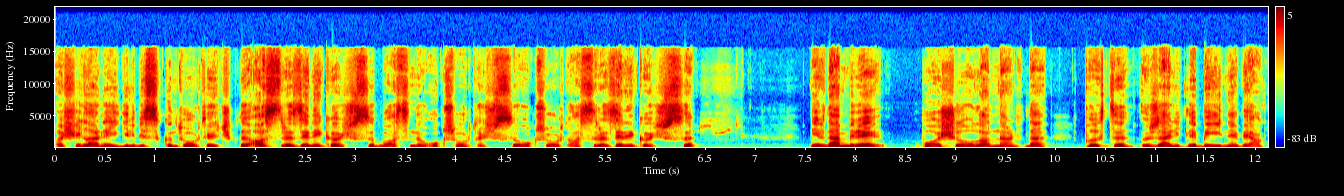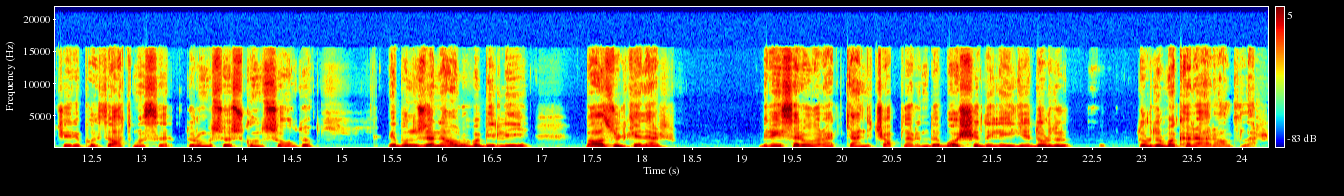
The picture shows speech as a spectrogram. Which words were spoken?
aşılarla ilgili bir sıkıntı ortaya çıktı. AstraZeneca aşısı, bu aslında Oxford aşısı, Oxford AstraZeneca aşısı. Birdenbire bu aşı olanlarda pıhtı, özellikle beyine ve akciğere pıhtı atması durumu söz konusu oldu. Ve bunun üzerine Avrupa Birliği bazı ülkeler bireysel olarak kendi çaplarında bu aşı ile ilgili durdur, durdurma kararı aldılar.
